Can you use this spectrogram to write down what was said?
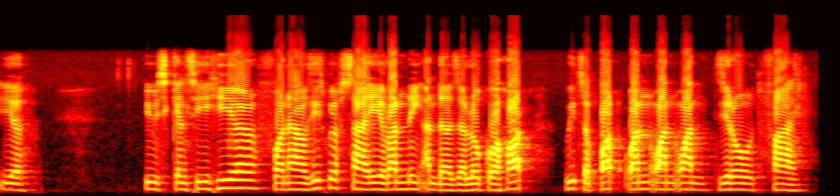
Yeah, you can see here for now this website running under the local host with the port 11105.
